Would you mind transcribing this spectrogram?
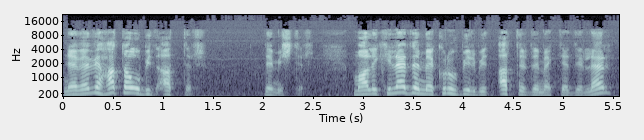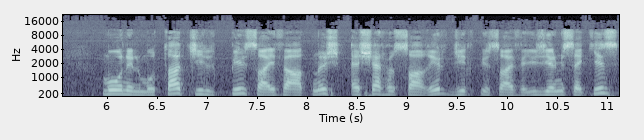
Nevevi hatta o bid'attır demiştir. Malikiler de mekruh bir bid'attır demektedirler. Munil Muhtaç cilt 1 sayfa 60, Eşşerhü Sagir cilt 1 sayfa 128,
